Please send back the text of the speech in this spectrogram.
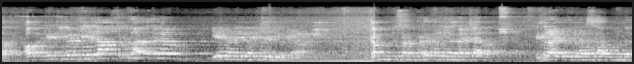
താഴെ കിടക്കുക അവർ കെട്ടിവെട്ടിയ എല്ലാ സിംഹാസനങ്ങളും ഏവനെ വലിച്ചെറിയുകയാണ് കമ്മ്യൂണിസം കടകളിലെ കച്ച പിണറായി വിജയന് മനസ്സിലാവുന്നുണ്ട്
